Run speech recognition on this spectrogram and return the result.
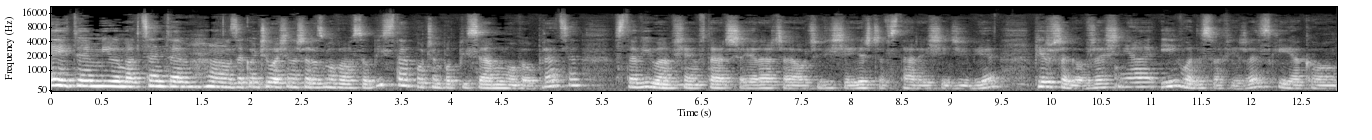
I tym miłym akcentem hmm, zakończyła się nasza rozmowa osobista, po czym podpisałam umowę o pracę. Wstawiłam się w Teatrze Jaracza, oczywiście jeszcze w starej siedzibie, 1 września i Władysław Jerzewski, jako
